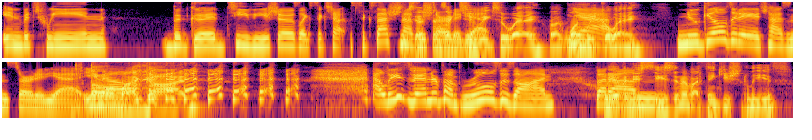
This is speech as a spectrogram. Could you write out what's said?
in between the good TV shows. Like Succession, Succession hasn't started like two yet. weeks away, or like one week away. New Gilded Age hasn't started yet. You oh know, my god! at least Vanderpump Rules is on. But we have um, a new season of I Think You Should Leave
